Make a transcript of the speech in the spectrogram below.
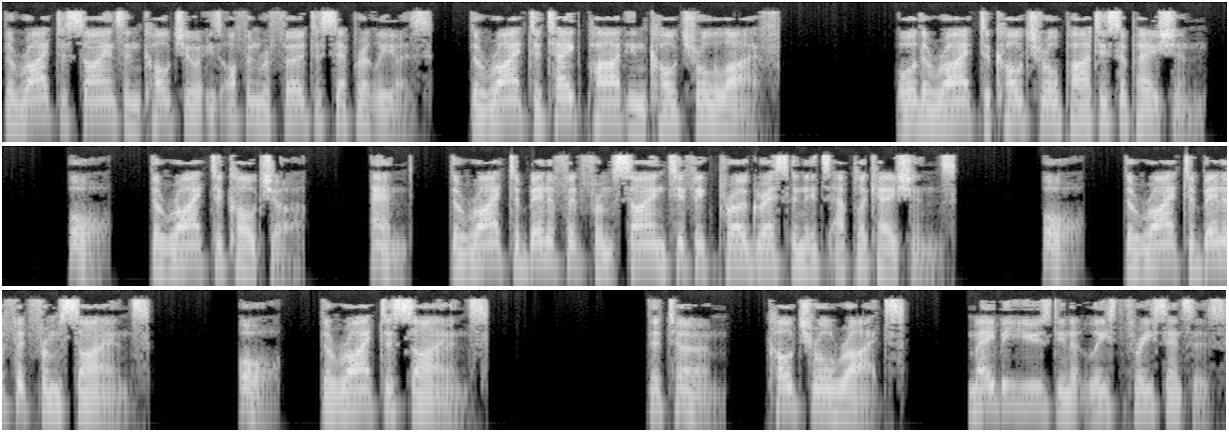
The right to science and culture is often referred to separately as the right to take part in cultural life, or the right to cultural participation, or the right to culture, and the right to benefit from scientific progress and its applications, or the right to benefit from science, or the right to science. The term cultural rights may be used in at least three senses.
